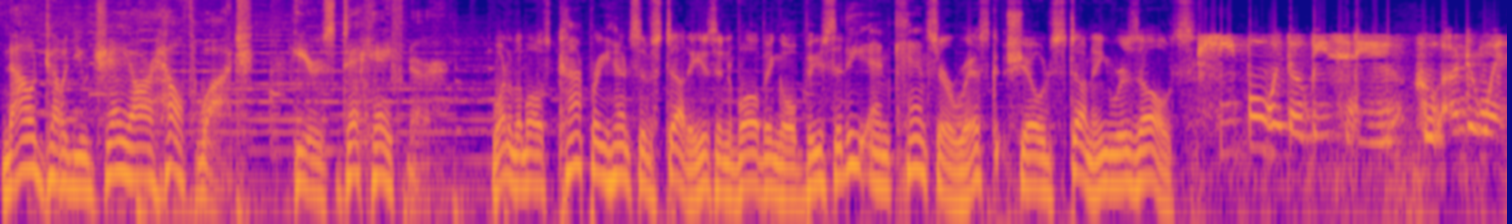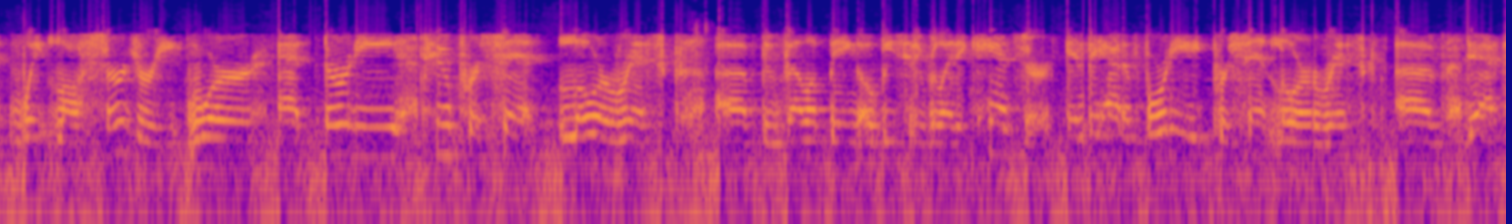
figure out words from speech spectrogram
Now, WJR Health Watch. Here's Dick Haefner. One of the most comprehensive studies involving obesity and cancer risk showed stunning results. People with obesity who underwent weight loss surgery were at 32% lower risk of developing obesity related cancer, and they had a 48% lower risk of death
